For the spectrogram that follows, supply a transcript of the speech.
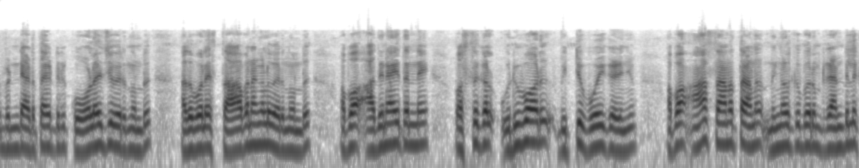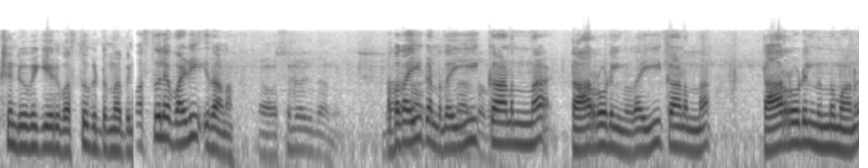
ഇവിടെ അടുത്തായിട്ടൊരു കോളേജ് വരുന്നുണ്ട്. അതുപോലെ സ്ഥാപനങ്ങൾ വരുന്നുണ്ട്. അപ്പോൾ അതിനായി തന്നെ വസ്തുക്കൾ ഒരുപാട് വിറ്റുപോയി കഴിഞ്ഞു. അപ്പോൾ ആ സ്ഥാനത്താണ് നിങ്ങൾക്ക് വെറും രണ്ട് ലക്ഷം രൂപയ്ക്ക് ഒരു വസ്തു കിട്ടുന്നത്. പിന്നെ വസ്തുവിലെ വഴി ഇതാണോ. അപ്പോൾ അതായി ഈ കണ്ടല്ലോ ഈ കാണുന്ന ടാർ റോഡിൽ നിന്ന് ഈ കാണുന്ന ടാർ റോഡിൽ നിന്നുമാണ്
